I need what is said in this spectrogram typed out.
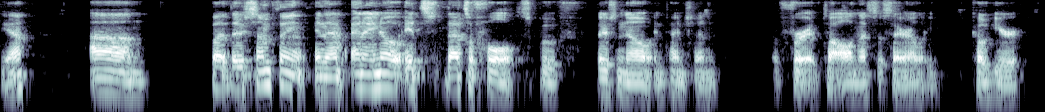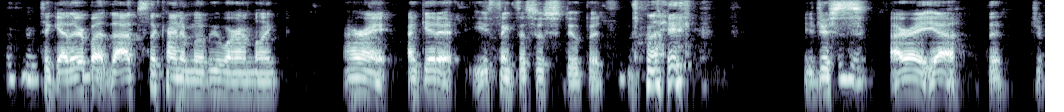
Yeah. Um, but there's something in that, and I know it's that's a full spoof. There's no intention for it to all necessarily cohere hmm together, but that's the kind of movie where I'm like, all right, I get it. You think this is stupid. like, you just, all right, yeah, the ju-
